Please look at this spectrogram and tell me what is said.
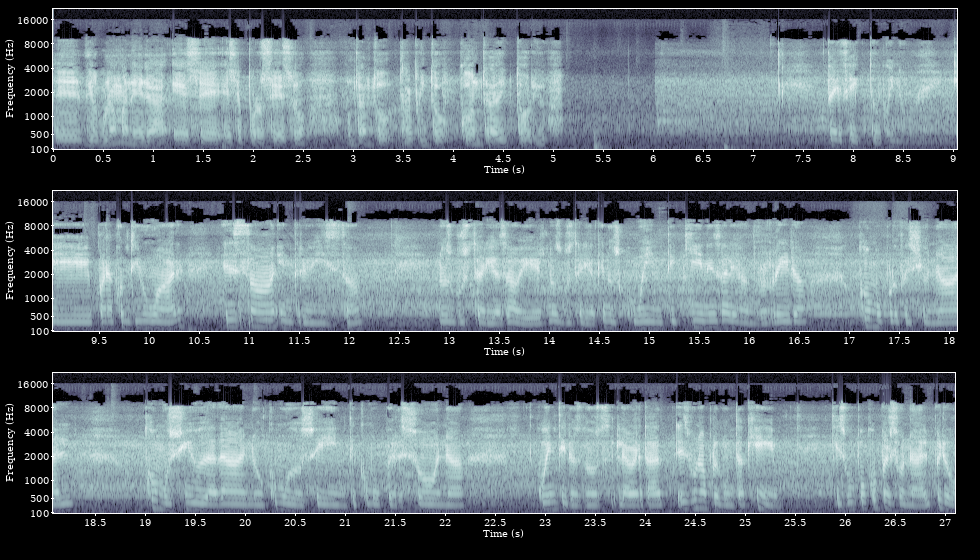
eh, de alguna manera ese, ese proceso un tanto, repito, contradictorio. Perfecto, bueno, eh, para continuar esta entrevista, nos gustaría saber, nos gustaría que nos cuente quién es Alejandro Herrera como profesional, como ciudadano, como docente, como persona. Cuéntenos, nos, la verdad es una pregunta que, que es un poco personal, pero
